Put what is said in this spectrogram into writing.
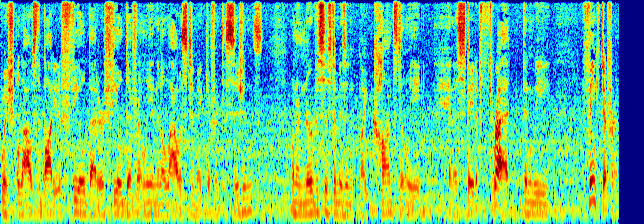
which allows the body to feel better, feel differently, and then allow us to make different decisions. When our nervous system isn't like constantly in a state of threat, then we think different,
